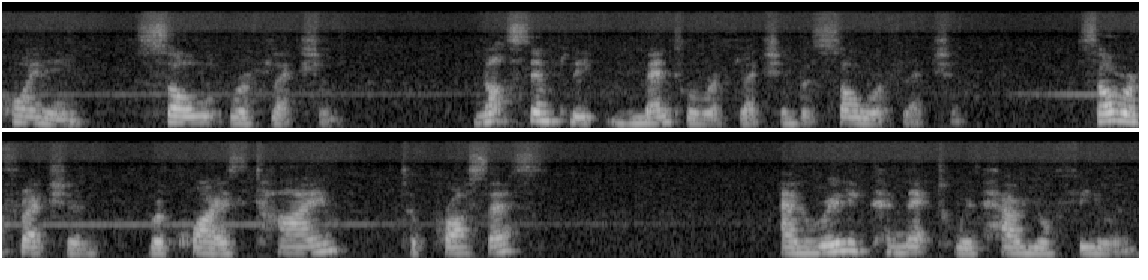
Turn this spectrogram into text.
coining soul reflection. Not simply mental reflection, but soul reflection. Soul reflection requires time to process and really connect with how you're feeling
